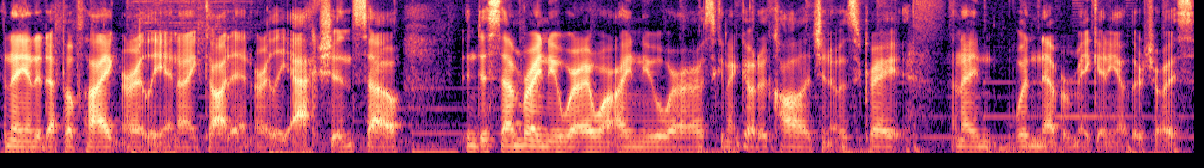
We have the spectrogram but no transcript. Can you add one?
and I ended up applying early, and I got in early action. So in December, I knew where I, I knew where I was going to go to college, and it was great. And I would never make any other choice.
